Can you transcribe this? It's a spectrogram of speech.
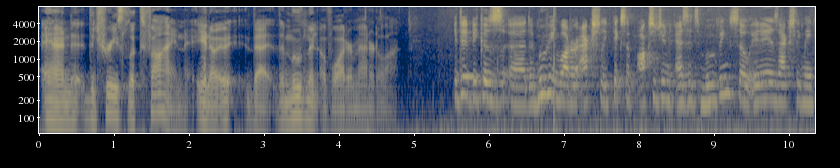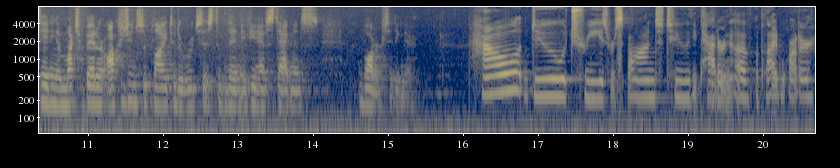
and the trees looked fine. You know it, that the movement of water mattered a lot. It did because uh, the moving water actually picks up oxygen as it's moving, so it is actually maintaining a much better oxygen supply to the root system than if you have stagnant water sitting there. How do trees respond to the pattern of applied water?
